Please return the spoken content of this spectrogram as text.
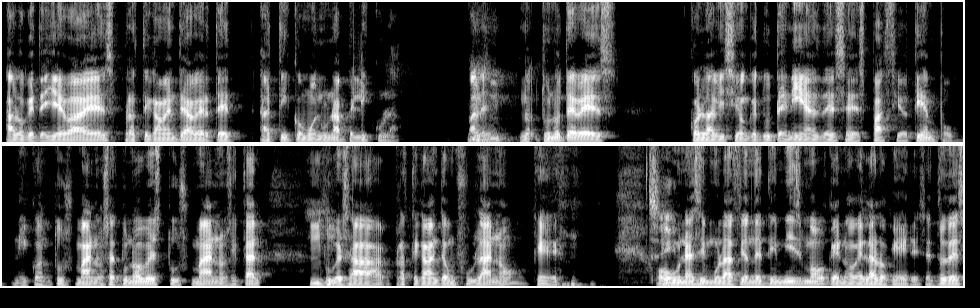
a lo que te lleva es prácticamente a verte a ti como en una película, ¿vale? tú no te ves con la visión que tú tenías de ese espacio-tiempo, ni con tus manos, o sea, tú no ves tus manos y tal, tú ves a prácticamente a un fulano que o una simulación de ti mismo que novela lo que eres. Entonces,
